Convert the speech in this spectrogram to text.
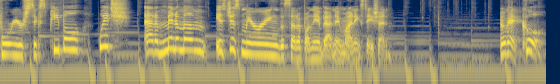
for your six people, which at a minimum is just mirroring the setup on the abandoned mining station. Okay, cool.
